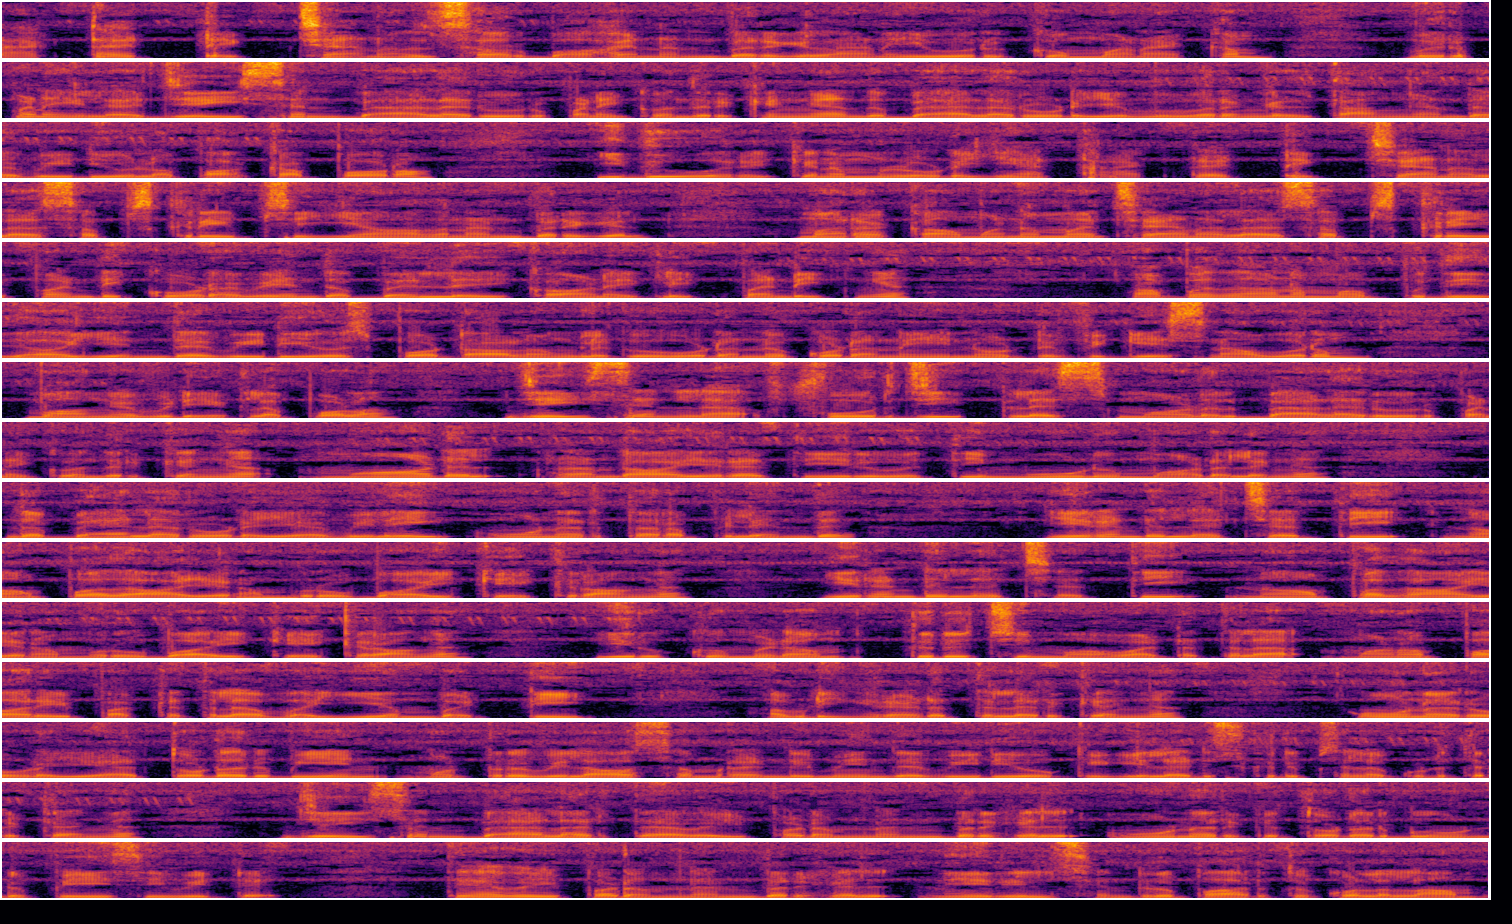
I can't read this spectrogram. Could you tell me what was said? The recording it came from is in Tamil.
டிராக்டர் டெக் சேனல் சார்பாக நண்பர்கள் அனைவருக்கும் வணக்கம். விற்பனையில் ஜெய்சன் பேலர் விற்பனைக்கு வந்திருக்குங்க. அந்த பேலருடைய விவரங்கள் தாங்க அந்த வீடியோவில் பார்க்க போகிறோம் இது வரைக்கும் நம்மளுடைய டிராக்டர் டெக் சேனலை சப்ஸ்கிரைப் செய்யாத நண்பர்கள் மறக்காம நம்ம சேனலை சப்ஸ்கிரைப் பண்ணி கூடவே இந்த பெல் ஐக்கானை கிளிக் பண்ணிக்கங்க. அப்போ தான் நம்ம புதிதாக எந்த வீடியோஸ் போட்டாலும் உங்களுக்கு உடனுக்குடனே நோட்டிஃபிகேஷனாக வரும். வாங்க வீடியோக்கில் போகலாம் ஜெய்சனில் four G plus model baler விற்பனைக்கு வந்திருக்குங்க. மாடல் ரெண்டாயிரத்தி இருபத்தி மூணு மாடலுங்க இந்த பேலருடைய விலை ஓனர் தரப்பிலேருந்து இரண்டு லட்சத்தி நாற்பதாயிரம் ரூபாய் கேட்குறாங்க. இரண்டு லட்சத்தி நாற்பதாயிரம் ரூபாய் கேட்குறாங்க. இருக்கும் இடம் திருச்சி மாவட்டத்தில் மணப்பாறை பக்கத்தில் வையம்பட்டி அப்படிங்கிற இடத்துல இருக்கேங்க. ஓனருடைய தொடர்பு எண் மற்றும் விலாசம் ரெண்டுமே இந்த வீடியோக்கு கீழே டிஸ்கிரிப்ஷனில் கொடுத்துருக்காங்க. ஜெய்சன் பேலர் தேவைப்படும் நண்பர்கள் ஓனருக்கு தொடர்பு கொண்டு பேசிவிட்டு தேவைப்படும் நண்பர்கள் நேரில் சென்று பார்த்து கொள்ளலாம்.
